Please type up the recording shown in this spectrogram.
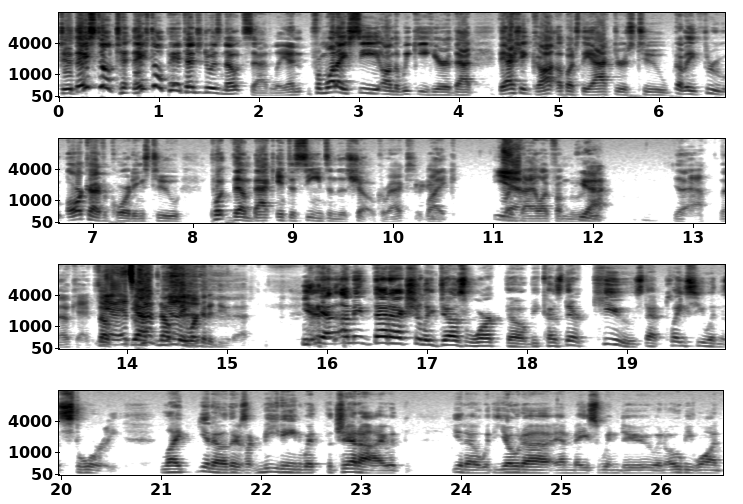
Dude, they still t- they still pay attention to his notes, sadly. And from what I see on the wiki here, that they actually got a bunch of the actors to, I mean, through archive recordings to put them back into scenes in the show. Correct? Like, Yeah. like dialogue from the movie. yeah yeah. Okay. So Yeah, yeah, it's kind- no, they weren't going to do that. yeah, I mean that actually does work though because they're cues that place you in the story. Like you know, there's a meeting with the Jedi with you know with Yoda and Mace Windu and Obi Wan,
